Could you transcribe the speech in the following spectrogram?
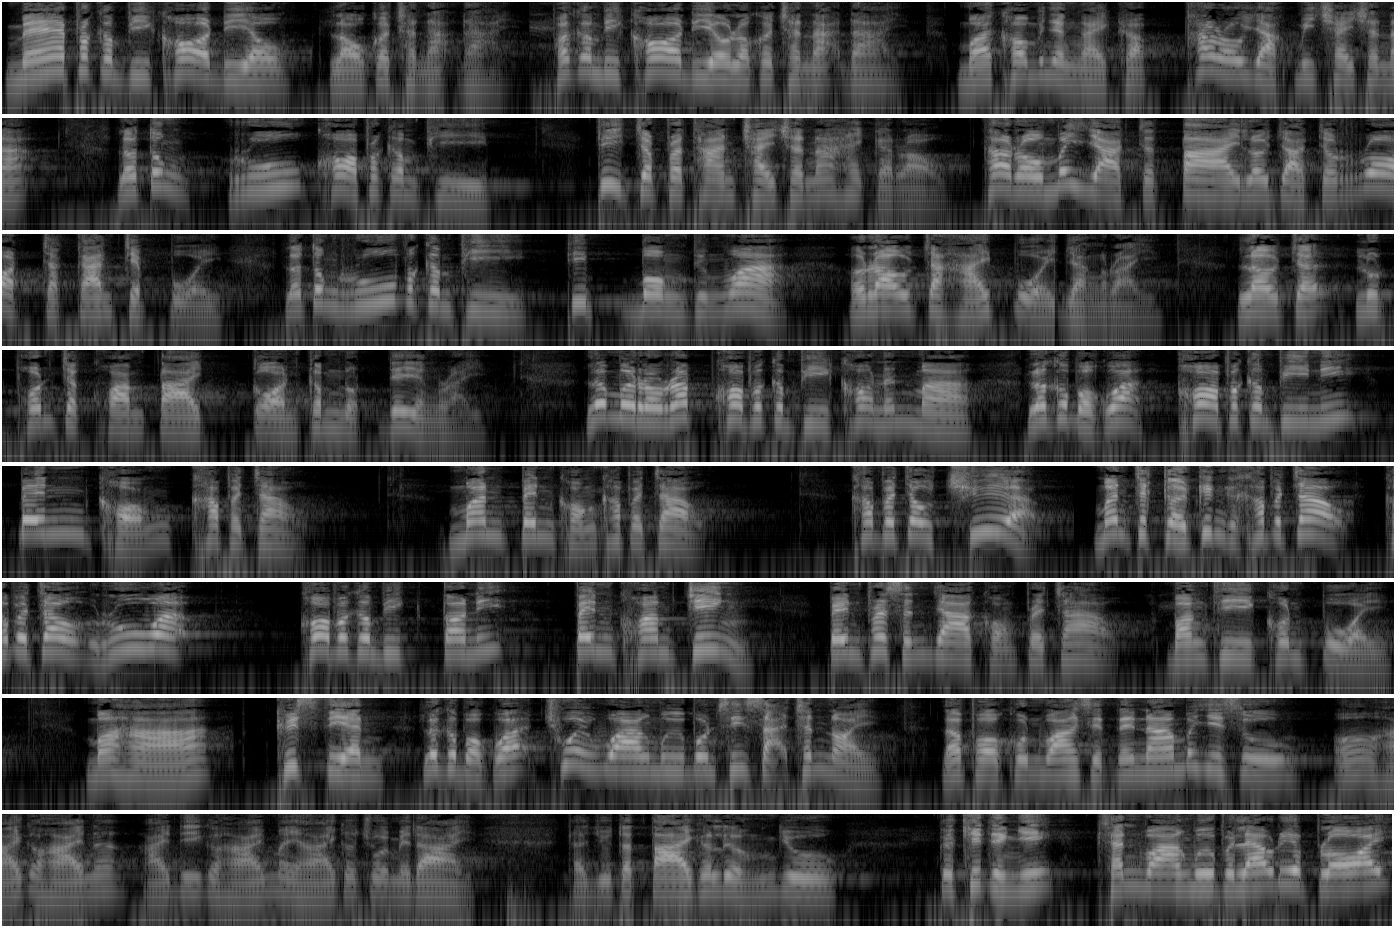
แม้พระคัมภีร์ข้อเดียวเราก็ชนะได้ พระคัมภีร์ข้อเดียวเราก็ชนะได้หมายความว่ายังไงครับ ถ้าเราอยากมีชัยชนะ เราต้องรู้ข้อพระคัมภีร์ ที่จะประทานชัยชนะให้แก่เรา ถ้าเราไม่อยากจะตายเราอยากจะรอดจากการเจ็บป่วย เราต้องรู้พระคัมภีร์ที่บ่งถึงว่าเราจะหายป่วยอย่างไร เราจะหลุดพ้นจากความตายก่อนกำหนดได้อย่างไร แล้วเมื่อเรารับข้อพระคัมภีร์ข้อนั้นมา แล้วก็บอกว่าข้อพระคัมภีร์นี้เป็นของข้าพเจ้า มันเป็นของข้าพเจ้า ข้าพเจ้าเชื่อ มันจะเกิดขึ้นกับข้าพเจ้า ข้าพเจ้ารู้ว่าข้อพระคัมภีร์ตอนนี้เป็นความจริง เป็นพระสัญญาของพระเจ้า บางทีคนป่วยมาหาคริสเตียนแล้วก็บอกว่าช่วยวางมือบนศีรษะฉันหน่อย แล้วพอคนวางเสร็จในนามพระเยซูอ๋อหายก็หายนะ หายดีก็หายไม่หายก็ช่วยไม่ได้แต่อยู่จะตายก็เรื่องของอยู่ ก็คิดอย่างนี้ ฉันวางมือไปแล้วเรียบร้อย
